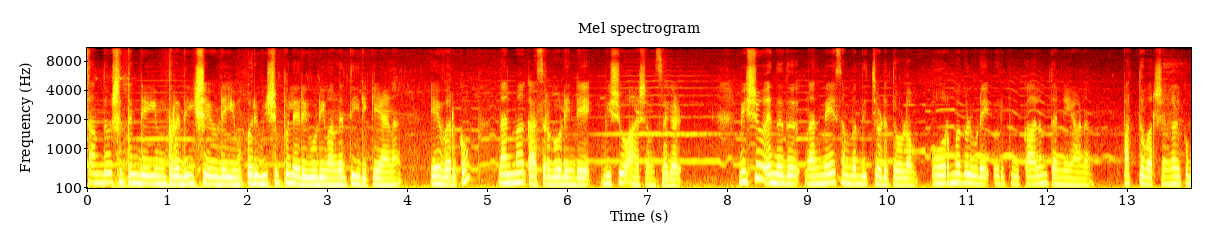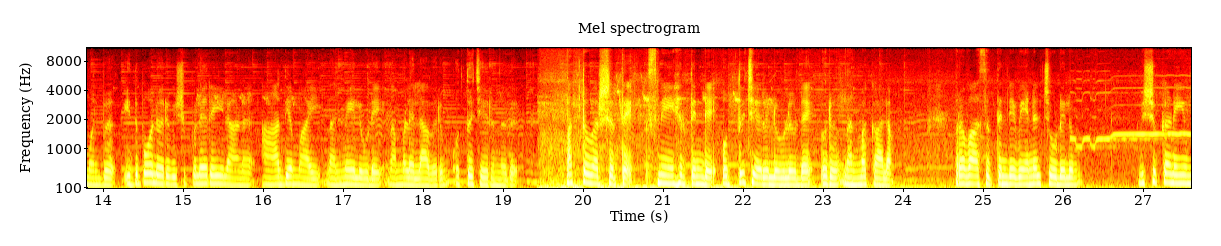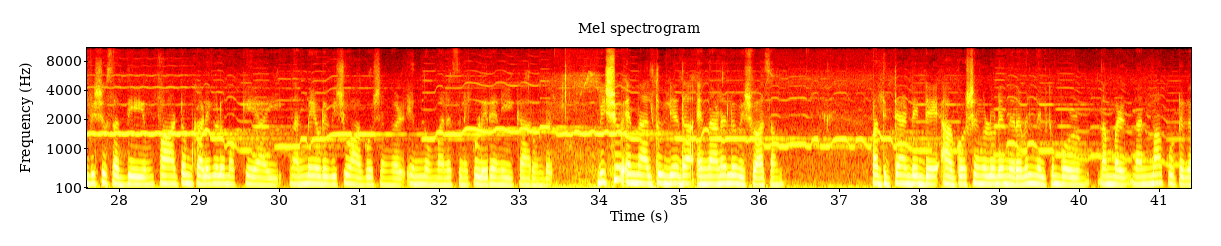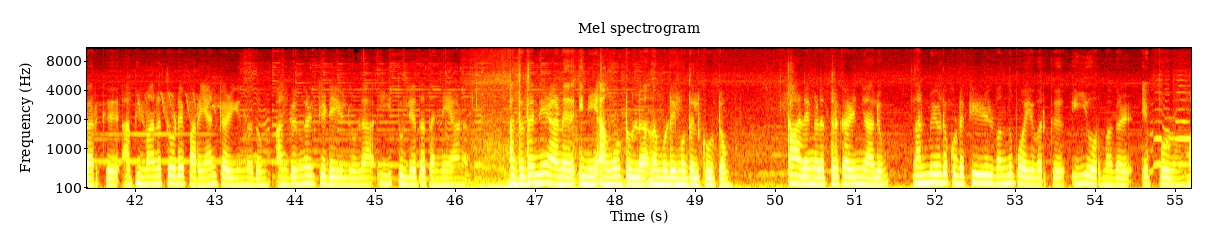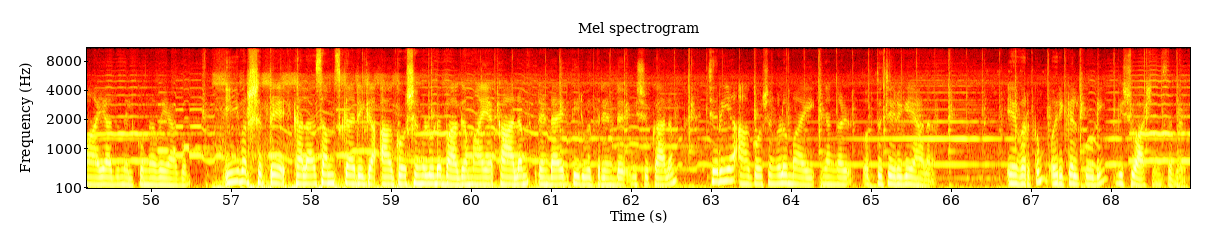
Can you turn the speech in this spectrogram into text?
സന്തോഷത്തിന്റെയും പ്രതീക്ഷയുടെയും ഒരു വിഷുപ്പുലരി കൂടി വന്നെത്തിയിരിക്കുകയാണ് ഏവർക്കും നന്മ കാസർഗോഡിന്റെ വിഷു ആശംസകൾ. വിഷു എന്നത് നന്മയെ സംബന്ധിച്ചിടത്തോളം ഓർമ്മകളുടെ ഒരു പൂക്കാലം തന്നെയാണ്. പത്ത് വർഷങ്ങൾക്ക് മുൻപ് ഇതുപോലൊരു വിഷുപ്പുലരയിലാണ് ആദ്യമായി നന്മയിലൂടെ നമ്മളെല്ലാവരും ഒത്തുചേരുന്നത്. പത്ത് വർഷത്തെ സ്നേഹത്തിന്റെ ഒത്തുചേരലുകളുടെ ഒരു നന്മക്കാലം. പ്രവാസത്തിന്റെ വേനൽ ചൂടിലും വിഷുക്കണിയും വിഷുസദ്യയും പാട്ടും കളികളുമൊക്കെയായി നന്മയുടെ വിഷു ആഘോഷങ്ങൾ എന്നും മനസ്സിന് കുളിരണിയിക്കാറുണ്ട്. വിഷു എന്നാൽ തുല്യത എന്നാണല്ലോ വിശ്വാസം. പതിറ്റാണ്ടിന്റെ ആഘോഷങ്ങളുടെ നിറവിൽ നിൽക്കുമ്പോഴും നമ്മൾ നന്മ കൂട്ടുകാർക്ക് അഭിമാനത്തോടെ പറയാൻ കഴിയുന്നതും അംഗങ്ങൾക്കിടയിലുള്ള ഈ തുല്യത തന്നെയാണ്. അതുതന്നെയാണ് ഇനി അങ്ങോട്ടുള്ള നമ്മുടെ മുതൽക്കൂട്ടും. കാലങ്ങൾ എത്ര കഴിഞ്ഞാലും നന്മയുടെ കുടക്കീഴിൽ വന്നു പോയവർക്ക് ഈ ഓർമ്മകൾ എപ്പോഴും മായാതെ നിൽക്കുന്നവയാകും. ഈ വർഷത്തെ കലാസാംസ്കാരിക ആഘോഷങ്ങളുടെ ഭാഗമായ കാലം രണ്ടായിരത്തി ഇരുപത്തിരണ്ട് വിഷുക്കാലം ചെറിയ ആഘോഷങ്ങളുമായി ഞങ്ങൾ ഒത്തുചേരുകയാണ്. ഏവർക്കും ഒരിക്കൽ കൂടി വിഷു ആശംസകൾ.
